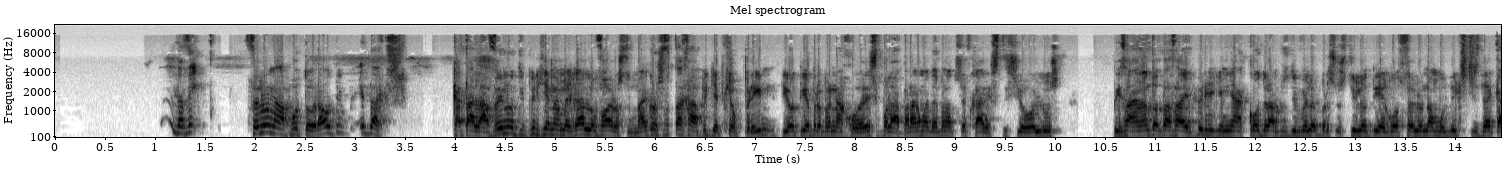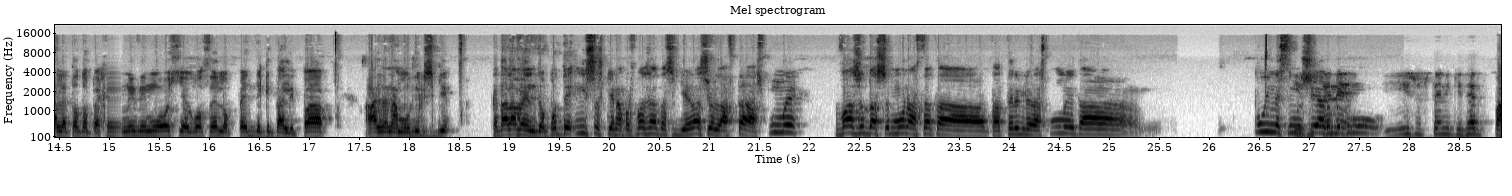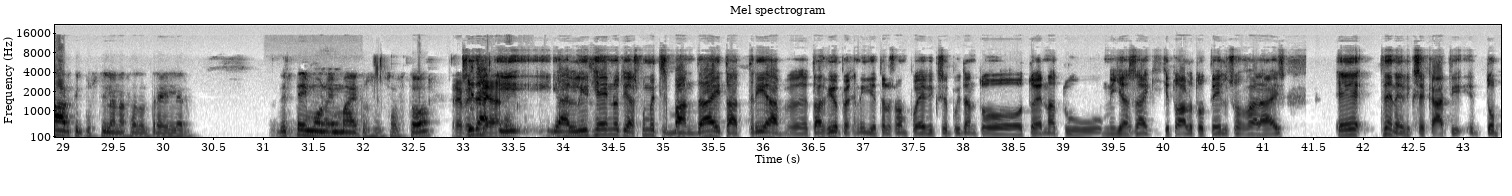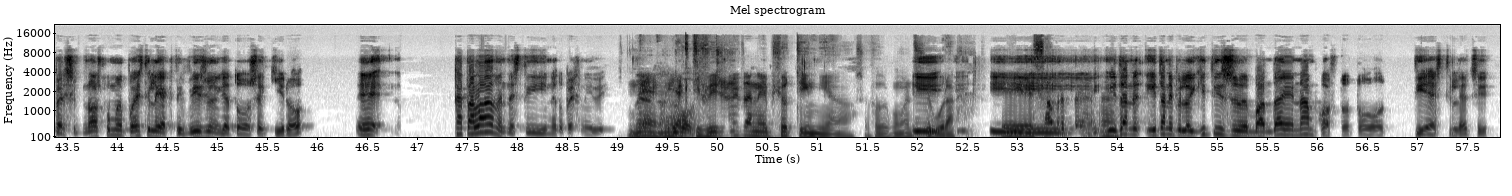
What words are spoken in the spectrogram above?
Δηλαδή, θέλω να πω τώρα ότι, εντάξει, καταλαβαίνω ότι υπήρχε ένα μεγάλο βάρος στη Microsoft, τα είχα πει και πιο πριν, διότι έπρεπε να χωρέσει πολλά πράγματα, έπρεπε να τους ευχαριστήσει όλους. Πιθανότατα θα υπήρχε και μια κόντρα από τους developers του στυλ ότι εγώ θέλω να μου δείξεις 10 λεπτά το παιχνίδι μου, όχι εγώ θέλω 5 κτλ. Αλλά να μου δείξεις και... Καταλαβαίνετε, οπότε ίσως και να προσπάθει να τα συγκεράσει όλα αυτά, ας πούμε, βάζοντας μόνο αυτά τα, τα trailer, ας πούμε, τα... που είναι στην Ίσως ουσία... ρε φταίνε, παιδί μου, ίσως φταίνει και η third party που στείλαν αυτά τα trailer. Δεν φταίει μόνο η Microsoft σε αυτό. Ρε, Κοίτα, παιδιά, η, η αλήθεια είναι ότι ας πούμε της Bandai τα, τρία, ε, τα δύο παιχνίδια τέλος πάντων που έδειξε που ήταν το, το ένα του Miyazaki και το άλλο το Tales of Arise ε, δεν έδειξε κάτι. Το περσινό ας πούμε που έστειλε η Activision για το Sekiro ε, καταλάβαινες τι είναι το παιχνίδι. Ναι, ναι, η ακριβώς. Activision ήταν πιο τίμια σε αυτό το κομμάτι, Η, σίγουρα. η, Ε, θα έπρεπε- ήταν, ήταν επιλογή της Bandai Namco αυτό το τι έστειλε έτσι.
